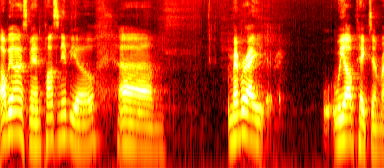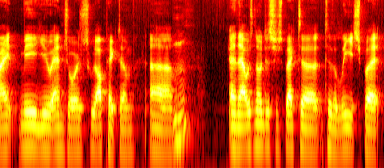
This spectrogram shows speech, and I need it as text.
I'll be honest, man. Ponzinibbio. Um, remember, I we all picked him, right? Me, you, and George. We all picked him. Um, Mm-hmm. and that was no disrespect to to the leech, but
